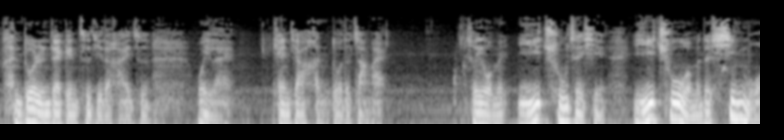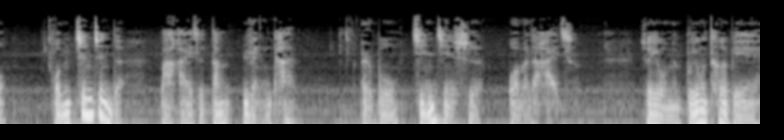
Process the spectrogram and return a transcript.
很多人在跟自己的孩子未来添加很多的障碍。所以我们移出这些，移出我们的心魔。我们真正的把孩子当人看，而不仅仅是我们的孩子，所以我们不用特别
